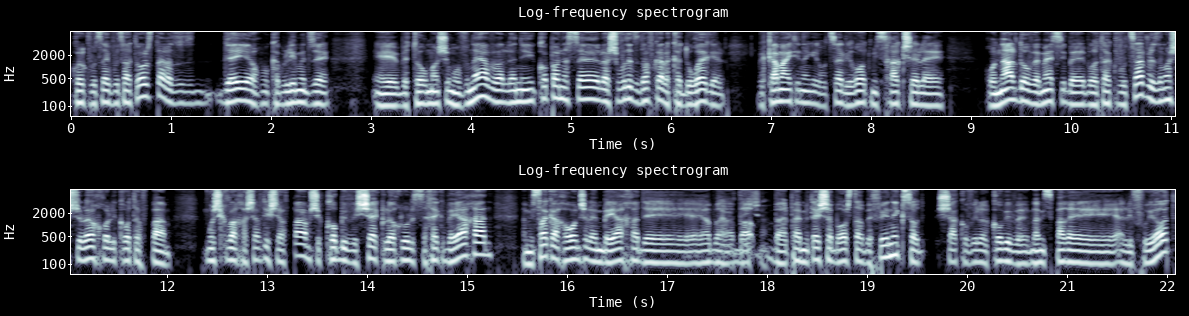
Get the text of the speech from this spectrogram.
כל קבוצה קבוצת אולסטאר, אז די אנחנו מקבלים את זה אה, בתור משהו מובנה, אבל אני כל פעם מנסה להשוות את זה דווקא לכדורגל, וכמה הייתי נגיד רוצה לראות משחק של... אה, רונלדו ומסי באותה קבוצה, וזה משהו שלא יכול לקרות אף פעם. כמו שכבר חשבתי שאף פעם שקובי ושק לא יכלו לשחק ביחד, המשחק האחרון שלהם ביחד אה, היה 2009. ב-2009 באולסטאר בפיניקס, עוד שק הוביל על קובי במספר אה, אליפויות.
